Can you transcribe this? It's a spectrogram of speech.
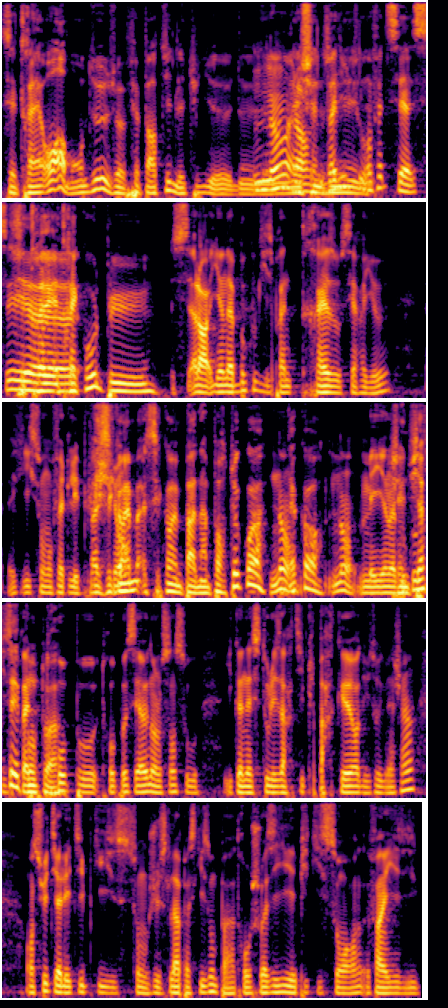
c'est très. Oh mon Dieu, je fais partie de l'étude de. de Non, alors Nations pas du tout. En fait, c'est assez. c'est très, euh, très cool. Plus, Alors, il y en a beaucoup qui se prennent très au sérieux qui sont en fait les plus Bah, c'est quand même, c'est quand même pas n'importe quoi. Non, D'accord. Non, mais il y en a beaucoup qui se prennent toi. trop au, trop au sérieux dans le sens où ils connaissent tous les articles par cœur du truc machin. Ensuite, il y a les types qui sont juste là parce qu'ils ont pas trop choisi et puis qui sont, enfin, ils,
